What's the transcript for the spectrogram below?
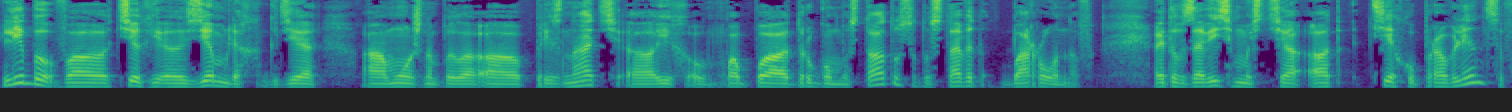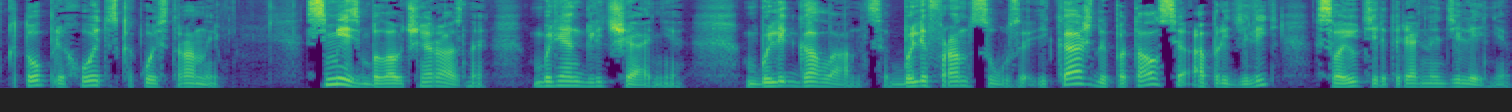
либо в тех э, землях, где а, можно было а, признать а, их по, по другому статусу, то ставят баронов. Это в зависимости от тех управленцев, кто приходит из какой страны. Смесь была очень разная. Были англичане, были голландцы, были французы, и каждый пытался определить свое территориальное деление.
